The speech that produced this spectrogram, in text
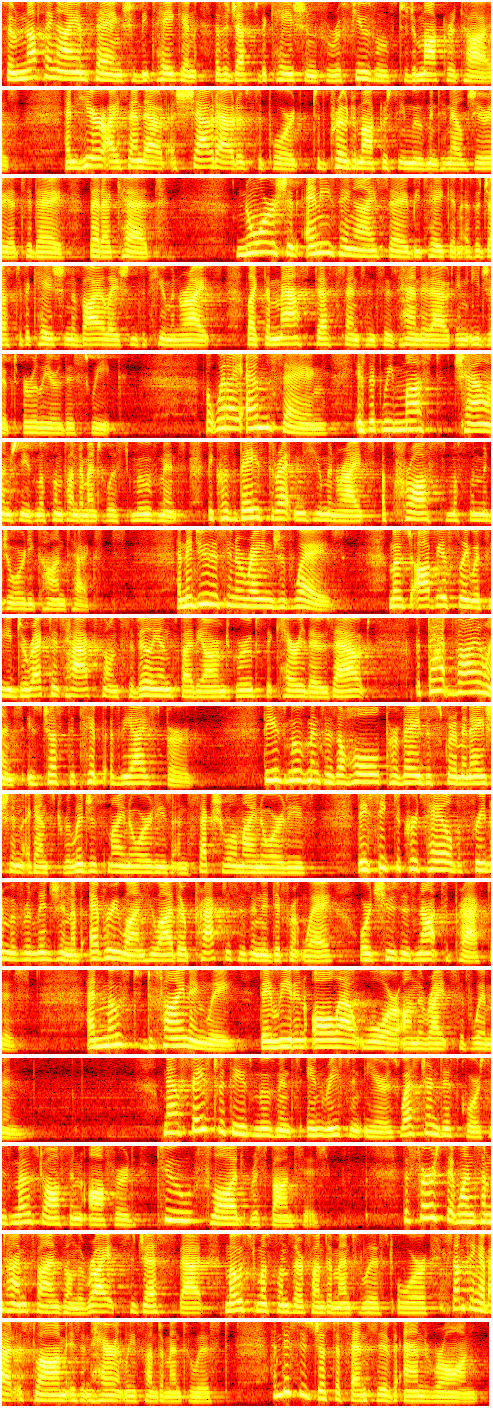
So nothing I am saying should be taken as a justification for refusals to democratize. And here I send out a shout out of support to the pro democracy movement in Algeria today, Barakat. Nor should anything I say be taken as a justification of violations of human rights, like the mass death sentences handed out in Egypt earlier this week. But what I am saying is that we must challenge these Muslim fundamentalist movements because they threaten human rights across Muslim majority contexts. And they do this in a range of ways. Most obviously, with the direct attacks on civilians by the armed groups that carry those out. But that violence is just the tip of the iceberg. These movements as a whole pervade discrimination against religious minorities and sexual minorities. They seek to curtail the freedom of religion of everyone who either practices in a different way or chooses not to practice. And most definingly, they lead an all out war on the rights of women. Now, faced with these movements in recent years, Western discourse has most often offered two flawed responses. The first that one sometimes finds on the right suggests that most Muslims are fundamentalist or something about Islam is inherently fundamentalist. And this is just offensive and wrong.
